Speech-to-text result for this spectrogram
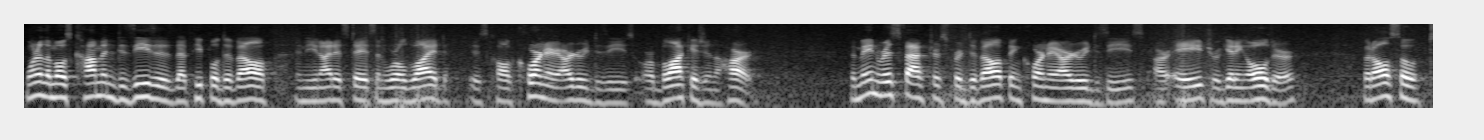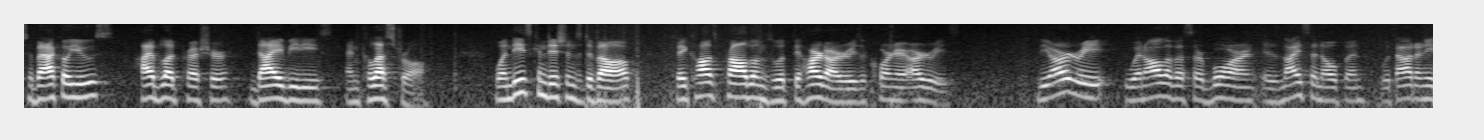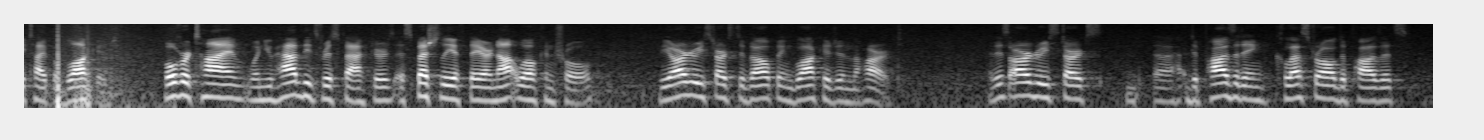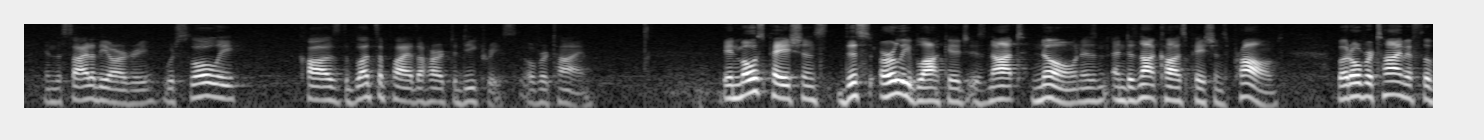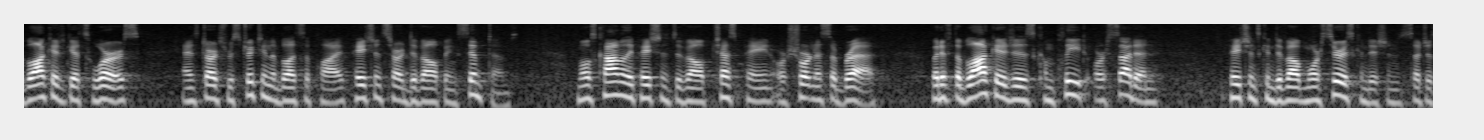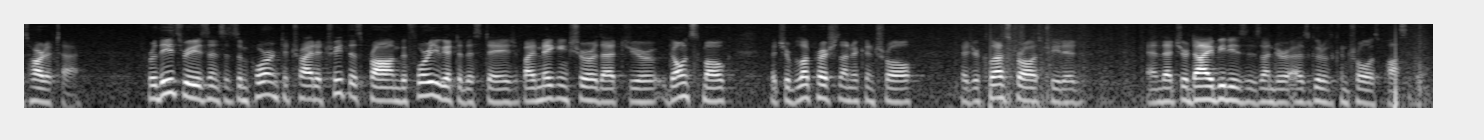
One of the most common diseases that people develop in the United States and worldwide is called coronary artery disease or blockage in the heart. The main risk factors for developing coronary artery disease are age or getting older, but also tobacco use, high blood pressure, diabetes, and cholesterol. When these conditions develop, they cause problems with the heart arteries or coronary arteries. The artery, when all of us are born, is nice and open without any type of blockage. Over time, when you have these risk factors, especially if they are not well controlled, the artery starts developing blockage in the heart. And this artery starts uh, depositing cholesterol deposits in the side of the artery, which slowly cause the blood supply of the heart to decrease over time. In most patients, this early blockage is not known and, and does not cause patients problems. But over time, if the blockage gets worse, and starts restricting the blood supply, patients start developing symptoms. Most commonly, patients develop chest pain or shortness of breath. But if the blockage is complete or sudden, patients can develop more serious conditions such as heart attack. For these reasons, it's important to try to treat this problem before you get to this stage by making sure that you don't smoke, that your blood pressure is under control, that your cholesterol is treated, and that your diabetes is under as good of control as possible.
